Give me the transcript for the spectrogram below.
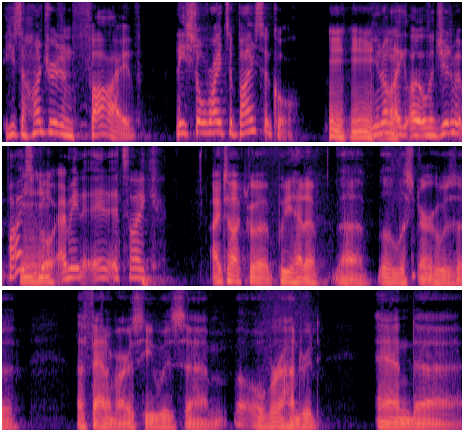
He's 105 and he still rides a bicycle. You know, like a legitimate bicycle. I mean, it, it's like I talked to a, we had a, uh, a listener who was a, a fan of ours. He was um, over 100. And uh,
